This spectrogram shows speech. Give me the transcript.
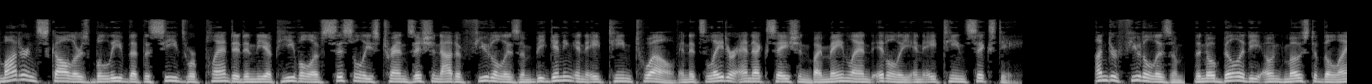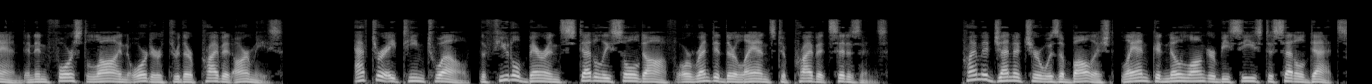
Modern scholars believe that the seeds were planted in the upheaval of Sicily's transition out of feudalism beginning in 1812 and its later annexation by mainland Italy in 1860. Under feudalism, the nobility owned most of the land and enforced law and order through their private armies. After 1812, the feudal barons steadily sold off or rented their lands to private citizens. Primogeniture was abolished, land could no longer be seized to settle debts,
